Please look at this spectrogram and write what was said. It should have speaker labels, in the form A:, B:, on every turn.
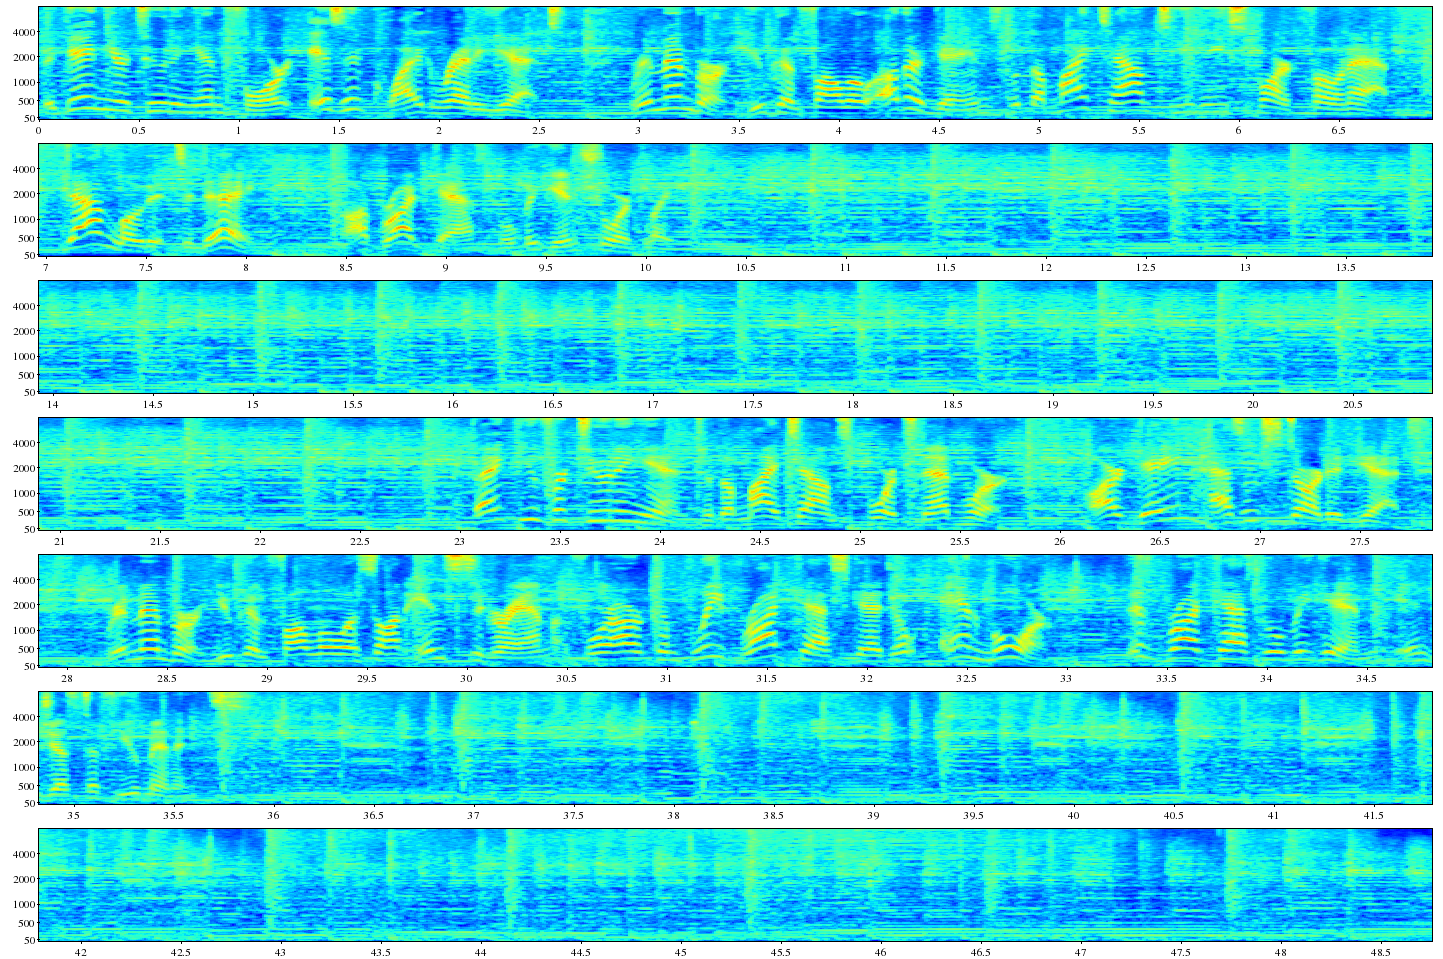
A: The game you're tuning in for isn't quite ready yet. Remember, you can follow other games with the MyTown TV smartphone app. Download it today. Our broadcast will begin shortly. Thank you for tuning in to the MyTown Sports Network. Our game hasn't started yet. Remember, you can follow us on Instagram for our complete broadcast schedule and more. This broadcast will begin in just a few minutes.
